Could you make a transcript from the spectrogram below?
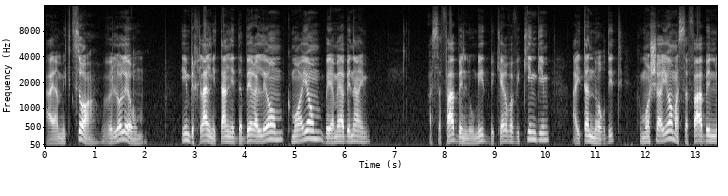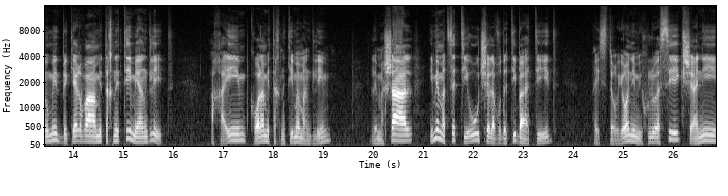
היה מקצוע ולא לאום. אם בכלל ניתן לדבר על לאום כמו היום בימי הביניים. השפה הבינלאומית בקרב הוויקינגים הייתה נורדית, כמו שהיום השפה הבינלאומית בקרב המתכנתים היא אנגלית. אך האם כל המתכנתים הם אנגלים? למשל, אם אמצא תיעוד של עבודתי בעתיד, ההיסטוריונים יוכלו להסיק שאני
